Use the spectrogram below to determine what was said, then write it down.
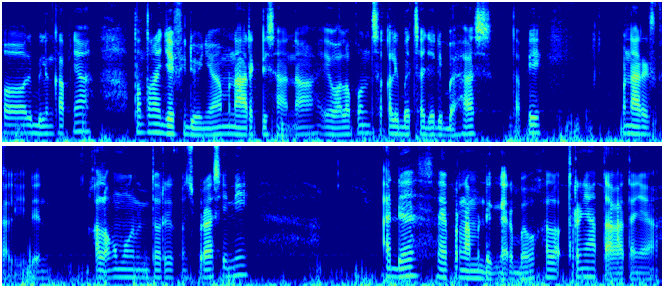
uh, lebih lengkapnya tonton aja videonya menarik di sana. Ya walaupun sekalibat saja dibahas tapi menarik sekali. Dan kalau ngomongin teori konspirasi ini ada saya pernah mendengar bahwa kalau ternyata katanya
